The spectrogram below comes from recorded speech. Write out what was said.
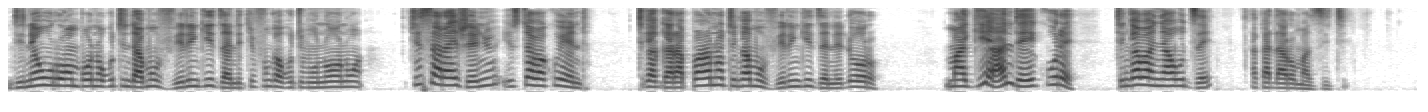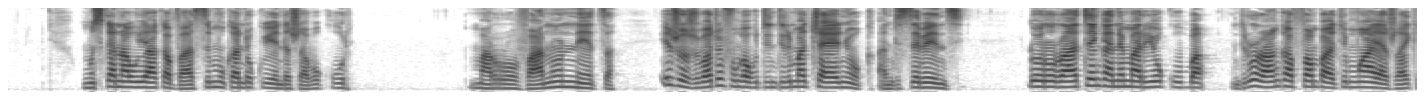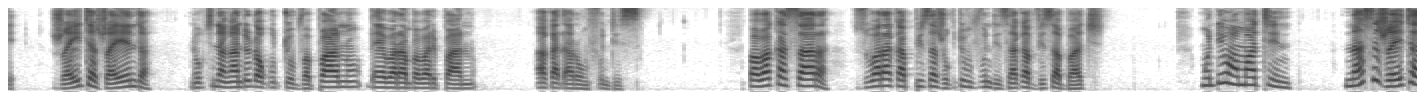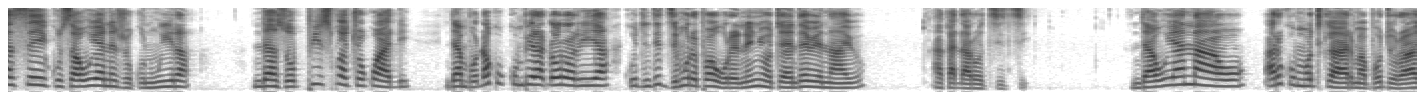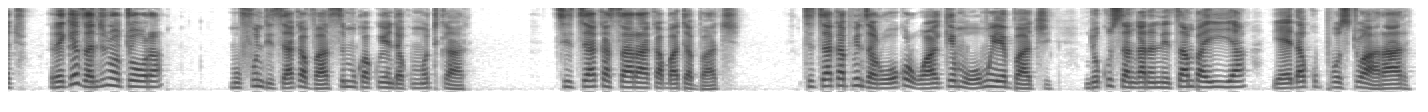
ndine urombo nokuti ndamuvhiringidza ndichifunga kuti munonwa. Chisarai zvenyu isu tava kuenda. Tikagara pano tingamuvhiringidze nedoro. Magi handei kure? Tingavanyaudze akadaro maziti. Musikana uya akabva asimuka ndokuenda zvavo kure. Marovha anonetsa. Izvozvi vatofunga kuti ndiri machaya nyoka handisevenzi. Doro raatenga nemari yokuba ndiro raangafamba achimwaya zvake. Zvaita zvaenda nokuti ndanga ndoda kutobva pano dai varamba vari pano akadaro mufundisi. Pavakasara zuva rakapisa zvokuti mufundisi akabvisa bhachi mudiwa martin nhasi zvaita sei kusauya nezvokunwira ndazopiswa chokwadi. Ndamboda kukumbira doro riya kuti ndidzimure pahure nenyota yandaive nayo akadaro tsitsi. Ndauya nawo ari kumotikari mabhodhoro acho. Regedza ndinotora mufundisi akabva asimuka kuenda kumotikari. Tsitsi akasara akabata bhachi. Tsitsi akapinza ruoko rwake muhomwe yebhachi ndokusangana netsamba iya yaida kupostwa harare.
